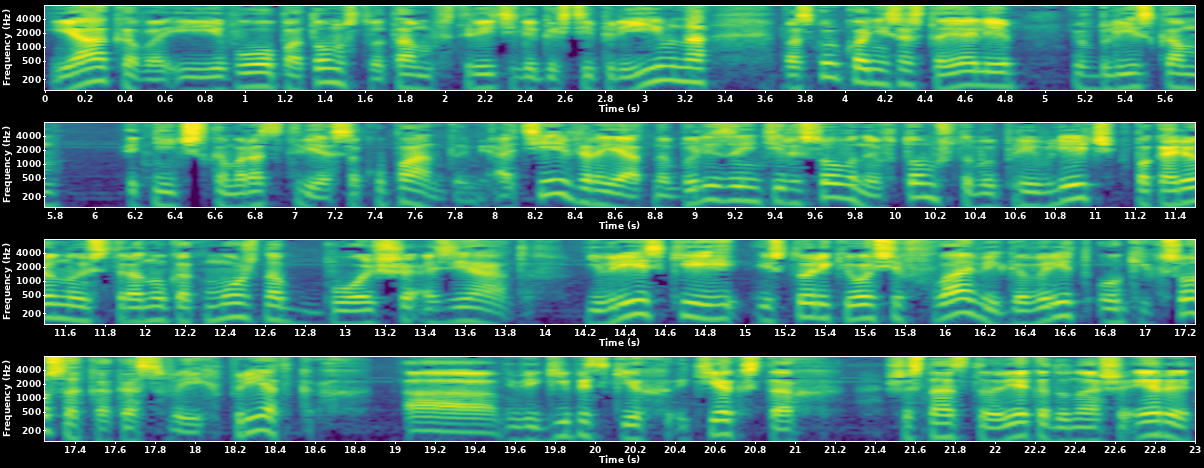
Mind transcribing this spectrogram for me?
Иакова и его потомство там встретили гостеприимно, поскольку они состояли в близком этническом родстве с оккупантами, а те, вероятно, были заинтересованы в том, чтобы привлечь в покоренную страну как можно больше азиатов. Еврейский историк Иосиф Флавий говорит о гиксосах как о своих предках а в египетских текстах XVI века до нашей эры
